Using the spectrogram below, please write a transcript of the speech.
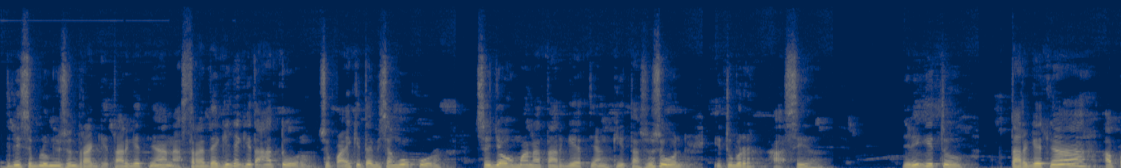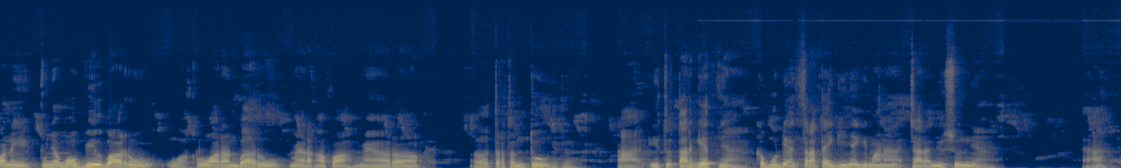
Jadi sebelum nyusun target targetnya, nah strateginya kita atur supaya kita bisa ngukur sejauh mana target yang kita susun itu berhasil. Jadi gitu. Targetnya apa nih? Punya mobil baru, wah keluaran baru, merek apa? Merek e, tertentu gitu. Nah itu targetnya. Kemudian strateginya gimana? Cara nyusunnya. Ya,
